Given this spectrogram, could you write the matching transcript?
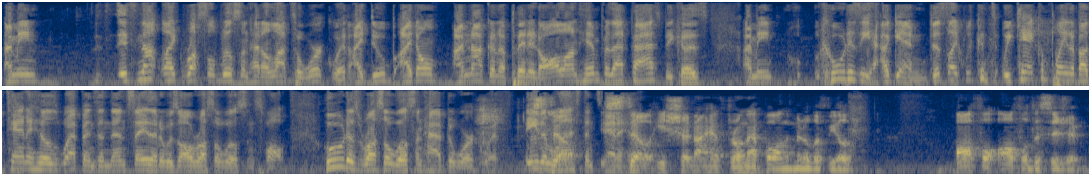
I mean, it's not like Russell Wilson had a lot to work with. I do, I don't, I'm not going to pin it all on him for that pass because, I mean, who, who does he? Again, just like we can, we can't complain about Tannehill's weapons and then say that it was all Russell Wilson's fault. Who does Russell Wilson have to work with? Even still, less than Tannehill. Still, he should not have thrown that ball in the middle of the field. Awful, awful decision.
